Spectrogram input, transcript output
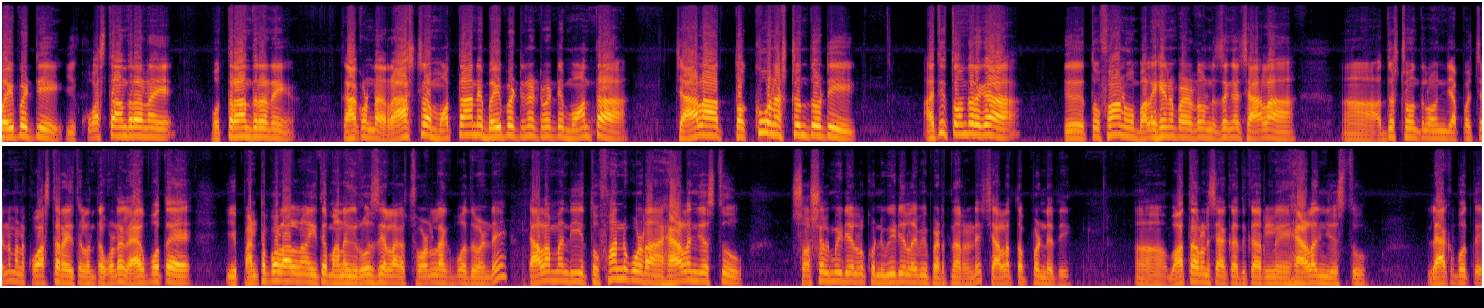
భయపెట్టి ఈ కోస్తాంధ్రని ఉత్తరాంధ్రని కాకుండా రాష్ట్ర మొత్తాన్ని భయపెట్టినటువంటి మోంత చాలా తక్కువ నష్టంతో అతి తొందరగా ఈ తుఫాను బలహీనపడడం నిజంగా చాలా అదృష్టవంతులు అని చెప్పొచ్చండి. మన కోస్తా రైతులంతా కూడా. లేకపోతే ఈ పంట పొలాలను అయితే మనం ఈరోజు ఇలా చూడలేకపోతామండి. చాలామంది ఈ తుఫాన్ను కూడా హేళన చేస్తూ సోషల్ మీడియాలో కొన్ని వీడియోలు అవి పెడుతున్నారండి. చాలా తప్పండి అది. వాతావరణ శాఖ అధికారులని హేళన చేస్తూ లేకపోతే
